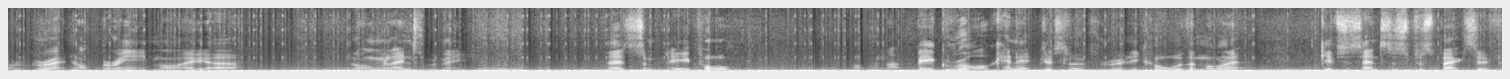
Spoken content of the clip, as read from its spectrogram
I regret not bringing my uh, long lens with me. There's some people up on that big rock and it just looks really cool with them on it. Gives a sense of perspective.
